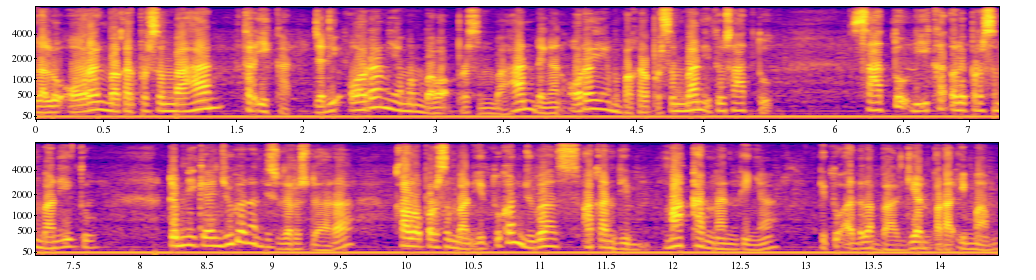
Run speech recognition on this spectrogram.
lalu orang yang bakar persembahan terikat. Jadi orang yang membawa persembahan dengan orang yang membakar persembahan itu satu. Satu diikat oleh persembahan itu. Demikian juga nanti saudara-saudara, kalau persembahan itu kan juga akan dimakan nantinya, itu adalah bagian para imam.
